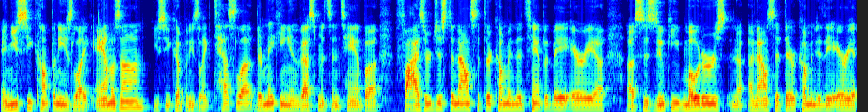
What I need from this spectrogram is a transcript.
And you see companies like Amazon, you see companies like Tesla, they're making investments in Tampa. Pfizer just announced that they're coming to the Tampa Bay area. Uh, Suzuki Motors announced that they're coming to the area.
